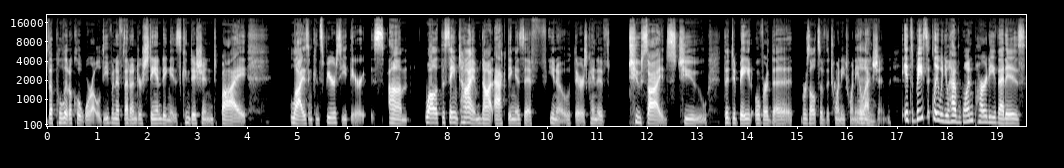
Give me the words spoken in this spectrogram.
the political world even if that understanding is conditioned by lies and conspiracy theories um while at the same time not acting as if you know there's kind of two sides to the debate over the results of the 2020 Mm. election it's basically when you have one party that is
